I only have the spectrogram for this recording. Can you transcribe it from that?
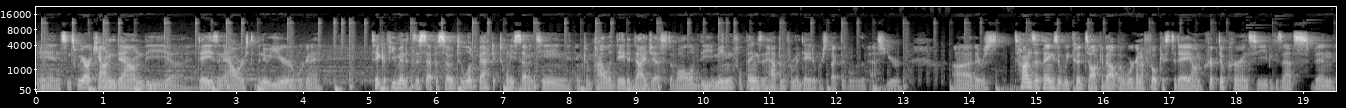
And since we are counting down the uh, days and hours to the new year, we're going to take a few minutes this episode to look back at 2017 and compile a data digest of all of the meaningful things that happened from a data perspective over the past year. Uh, there's tons of things that we could talk about, but we're going to focus today on cryptocurrency because that's been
